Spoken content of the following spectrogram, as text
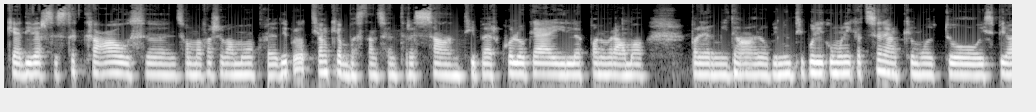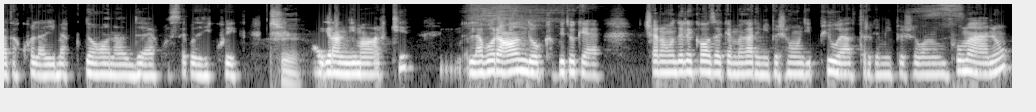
che ha diverse stackhouse, insomma facevamo eh, dei prodotti anche abbastanza interessanti per quello che è il panorama palermitano, quindi un tipo di comunicazione anche molto ispirata a quella di McDonald's e queste cose di qui, sì. ai grandi marchi. Lavorando ho capito che c'erano delle cose che magari mi piacevano di più e altre che mi piacevano un po' meno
